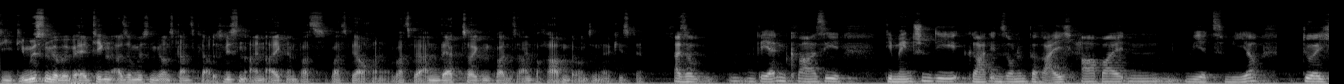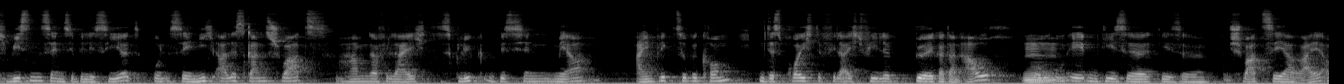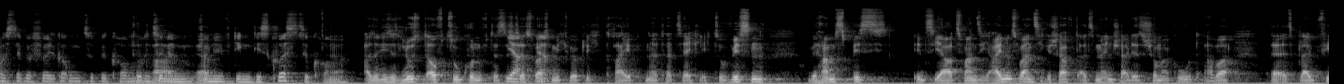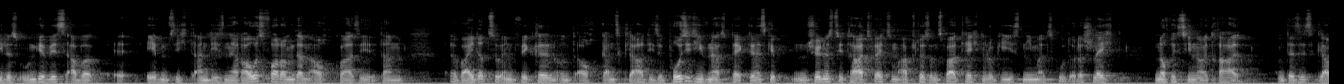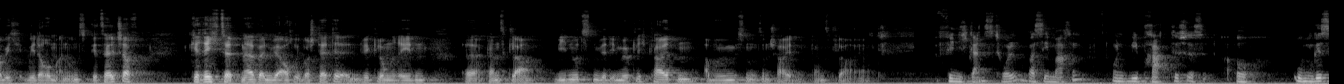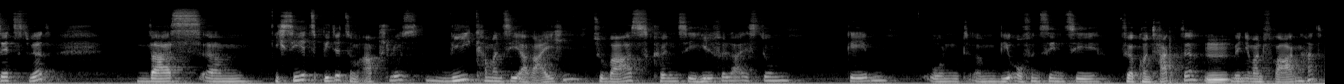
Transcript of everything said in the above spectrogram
die, die müssen wir bewältigen. Also müssen wir uns ganz klar das Wissen aneignen, was, was, wir, auch, was wir an Werkzeugen quasi einfach haben bei uns in der Kiste. Also werden quasi die Menschen, die gerade in so einem Bereich arbeiten, wie jetzt wir, durch Wissen sensibilisiert und sehen nicht alles ganz schwarz, haben da vielleicht das Glück, ein bisschen mehr Einblick zu bekommen. Und das bräuchte vielleicht viele Bürger dann auch, um, mhm. um eben diese, diese Schwarzseherei aus der Bevölkerung zu bekommen Total, und zu einem ja. vernünftigen Diskurs zu kommen. Ja. Also dieses Lust auf Zukunft, das ist ja, das, was mich wirklich treibt, ne, tatsächlich zu wissen, wir haben es bis ins Jahr 2021 geschafft als Menschheit, das ist schon mal gut, aber äh, es bleibt vieles ungewiss, aber äh, eben sich an diesen Herausforderungen dann auch quasi dann äh, weiterzuentwickeln und auch ganz klar diese positiven Aspekte. Es gibt ein schönes Zitat vielleicht zum Abschluss und zwar Technologie ist niemals gut oder schlecht, noch ist sie neutral. Und das ist, glaube ich, wiederum an uns Gesellschaft gerichtet, ne? wenn wir auch über Städteentwicklung reden, äh, ganz klar, wie nutzen wir die Möglichkeiten, aber wir müssen uns entscheiden, ganz klar. Ja finde ich ganz toll, was sie machen und wie praktisch es auch umgesetzt wird. Was ähm, ich sehe jetzt bitte zum Abschluss, wie kann man sie erreichen? Zu was können sie Hilfeleistung geben? Und ähm, wie offen sind sie für Kontakte, mhm. wenn jemand Fragen hat?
